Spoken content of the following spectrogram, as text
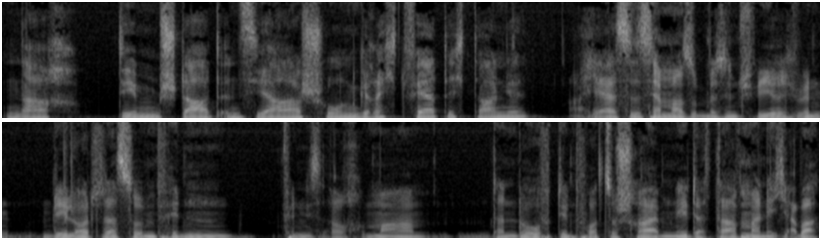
nach dem Start ins Jahr schon gerechtfertigt, Daniel? Ja, es ist ja mal so ein bisschen schwierig. Wenn die Leute das so empfinden, finde ich es auch immer dann doof, den vorzuschreiben. Nee, das darf man nicht. Aber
